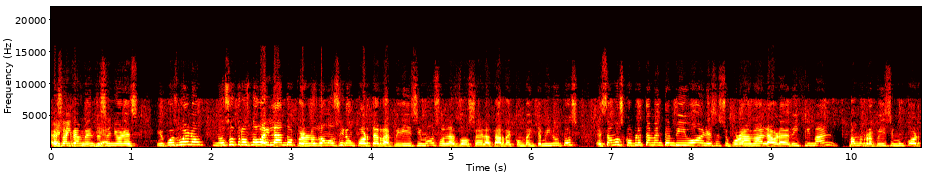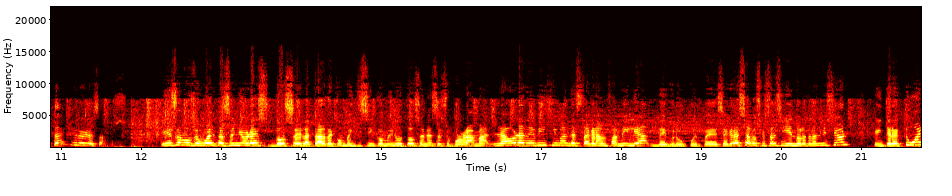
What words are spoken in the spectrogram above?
Exactamente, señores. Y pues bueno, nosotros no bailando, pero nos vamos a ir a un corte rapidísimo. Son las 12 de la tarde con 20 minutos. Estamos completamente en vivo en ese su programa, La Hora de Vigiman. Vamos rapidísimo un corte y regresamos. Y estamos de vuelta, señores, 12 de la tarde con 25 minutos en este su programa, La Hora de Vigiman de esta gran familia de Grupo IPS. Gracias a los que están siguiendo la transmisión, que interactúan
